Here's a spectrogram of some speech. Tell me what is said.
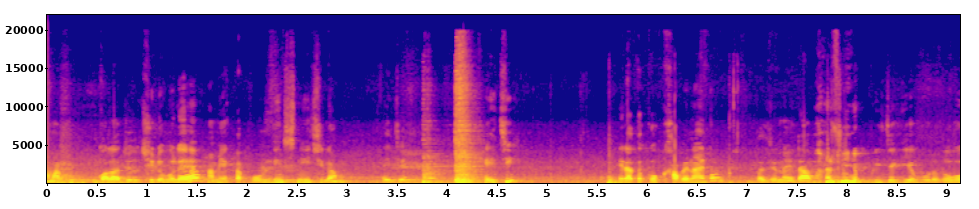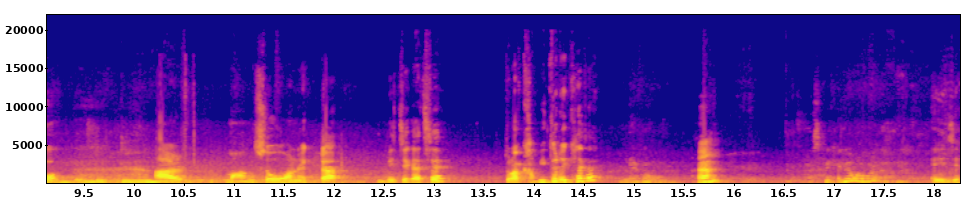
আমার গলা জল ছিল বলে আমি একটা কোল্ড ড্রিঙ্কস নিয়েছিলাম। এই যে, খেয়েছি। এরা তো কেউ খাবে না এটা, তার জন্য এটা আবার নিয়ে ফ্রিজে গিয়ে ভরে দেবো। আর মাংসও অনেকটা বেঁচে গেছে। তোরা খাবি তো রেখে দে। হ্যাঁ? এই যে,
